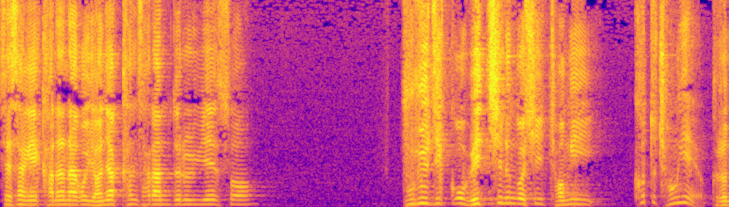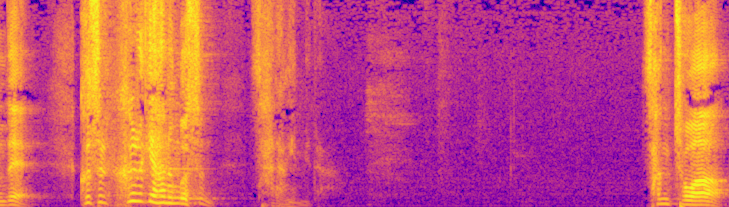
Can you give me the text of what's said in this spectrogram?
세상에 가난하고 연약한 사람들을 위해서 부르짖고 외치는 것이 정의, 그것도 정의예요. 그런데 그것을 흐르게 하는 것은 사랑입니다. 상처와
